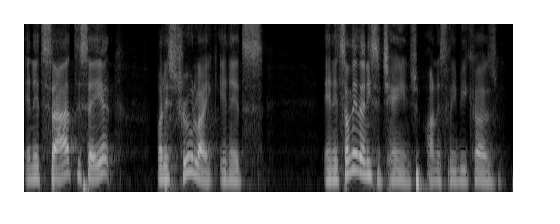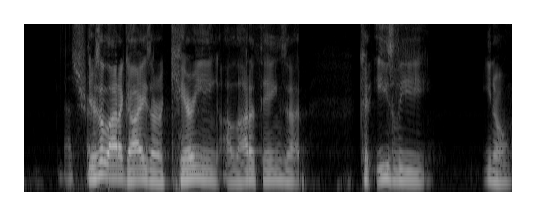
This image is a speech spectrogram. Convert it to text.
and it's sad to say it, but it's true. Like and it's and it's something that needs to change, honestly, because That's true. there's a lot of guys that are carrying a lot of things that could easily, you know,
